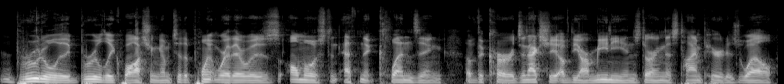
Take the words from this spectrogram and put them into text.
brutally, brutally quashing them to the point where there was almost an ethnic cleansing of the Kurds and actually of the Armenians during this time period as well.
